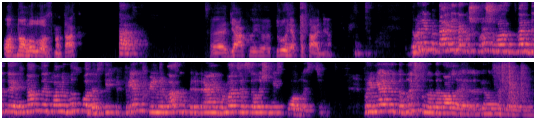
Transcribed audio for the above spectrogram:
Одноголосно, так? Так. Е, Дякую. Друге питання. Друге питання також прошу вас затвердити фінансові плани господарських підприємств спільної власності територіальної громади селищ міст області. Порівняльну табличку надавали для ознайомлення.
